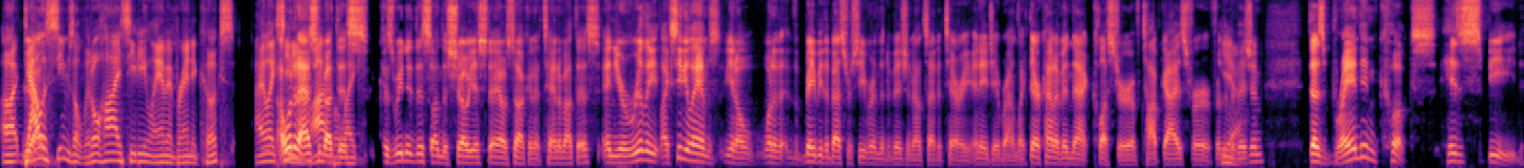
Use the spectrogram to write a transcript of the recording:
Uh, Dallas yeah. seems a little high. CeeDee Lamb and Brandin Cooks. I like. I wanted to ask lot, you about this because like, we did this on the show yesterday. I was talking to Tan about this, and you're really like CeeDee Lamb's, you know, one of the maybe the best receiver in the division outside of Terry and AJ Brown. Like they're kind of in that cluster of top guys for for the yeah. division. Does Brandin Cooks his speed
